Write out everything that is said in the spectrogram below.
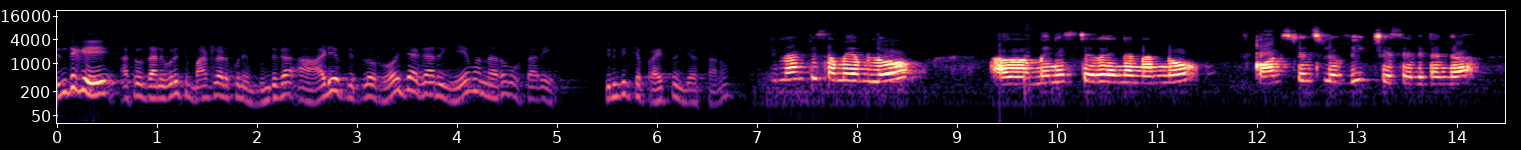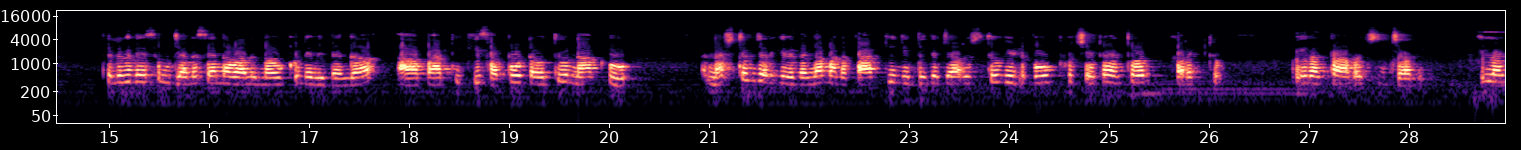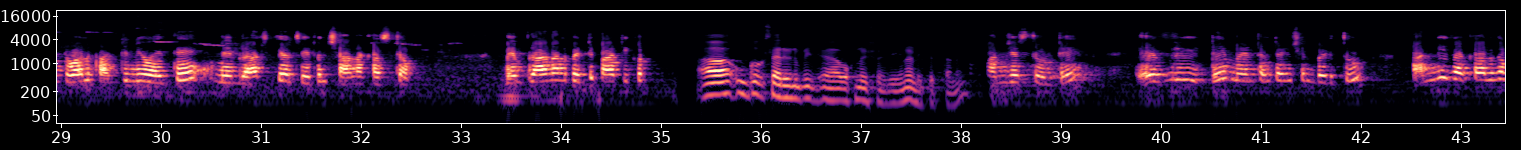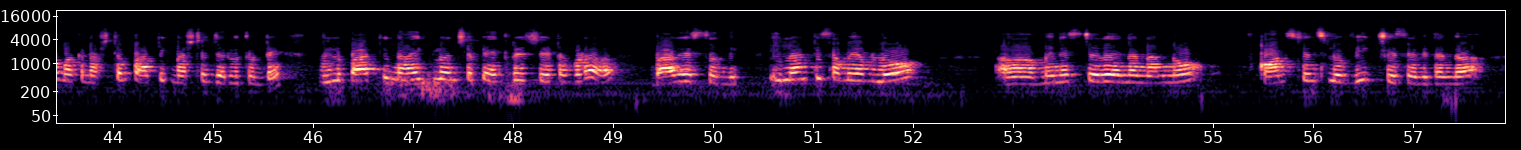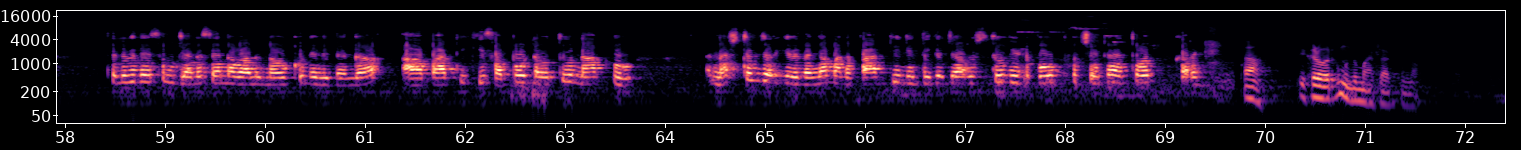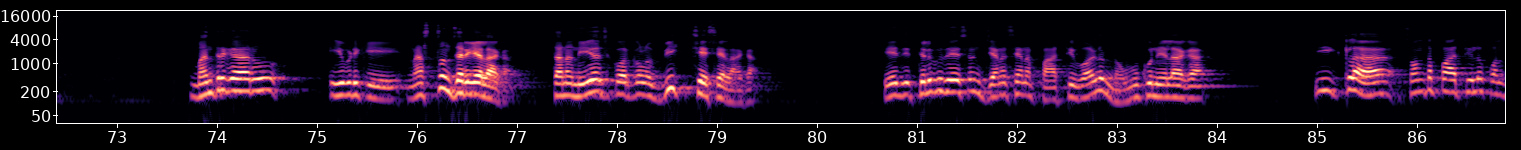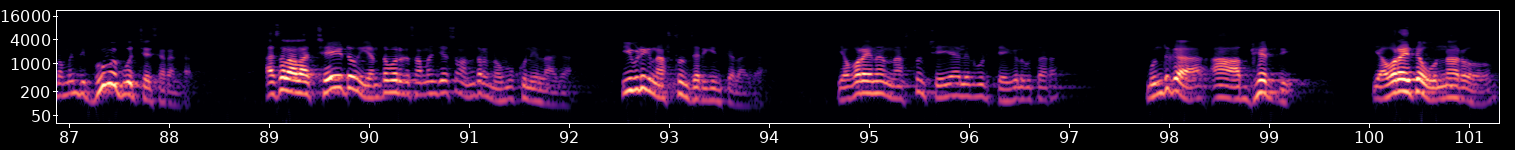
ఇంతకీ అసలు దాని గురించి మాట్లాడుకునే ముందుగా ఆ ఆడియో క్లిప్లో రోజా గారు ఏమన్నారో ఒకసారి వినిపించే ప్రయత్నం చేస్తాను. ఇలాంటి సమయంలో మినిస్టర్ అయిన నన్ను కాన్స్టిట్యూన్స్ వీక్ చేసే విధంగా తెలుగుదేశం జనసేన వాళ్ళు నవ్వుకునే విధంగా ఆ పార్టీకి సపోర్ట్ అవుతూ నాకు నష్టం జరిగే విధంగా మన పార్టీని దిగజారుస్తూ వీళ్ళు పూజ చేయడం ఎంతవరకు కరెక్ట్ మీరంతా ఆలోచించాలి. ఇలాంటి వాళ్ళు కంటిన్యూ అయితే మేము రాజకీయాలు చేయడం చాలా కష్టం. మేము ప్రాణాలు పెట్టి పార్టీ ఇంకొకసారి వినిపి ఒక నిమిషం ఏనండి చెప్తాను. పనిచేస్తుంటే ఎవ్రీ డే మెంటల్ టెన్షన్ పెడుతూ అన్ని రకాలుగా మాకు నష్టం పార్టీకి నష్టం జరుగుతుంటే వీళ్ళు పార్టీ నాయకులు అని చెప్పి ఎంకరేజ్ చేయటం కూడా బాధేస్తుంది. ఇలాంటి సమయంలో మినిస్టర్ అయిన నన్ను కాన్స్టిట్యూన్స్లో వీక్ చేసే విధంగా తెలుగుదేశం జనసేన వాళ్ళు నవ్వుకునే విధంగా ఆ పార్టీకి సపోర్ట్ అవుతూ నాకు నష్టం జరిగే విధంగా మన పార్టీని దిగజారుస్తూ వీళ్ళు పోపు చేయడం ఎంతవరకు కరెక్ట్? ఇక్కడ వరకు ముందు మాట్లాడుకుందాం. మంత్రి గారు ఈవిడికి నష్టం జరిగేలాగా తన నియోజకవర్గంలో వీక్ చేసేలాగా ఏది తెలుగుదేశం జనసేన పార్టీ వాళ్ళు నవ్వుకునేలాగా. ఇట్లా సొంత పార్టీలో కొంతమంది భూమి పూజ చేశారంట. అసలు అలా చేయటం ఎంతవరకు సమంజసం? అందరూ నవ్వుకునేలాగా. ఈవిడికి నష్టం జరిగించేలాగా. ఎవరైనా నష్టం చేయాలని కూడా చేయగలుగుతారా? ముందుగా ఆ అభ్యర్థి ఎవరైతే ఉన్నారో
